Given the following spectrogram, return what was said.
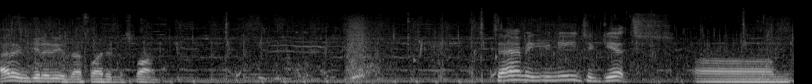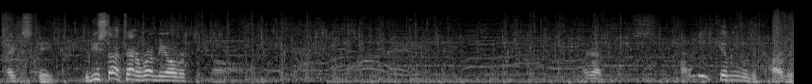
I didn't get it either, that's why I didn't respond. Tammy, you need to get um escape. Did you stop trying to run me over? Oh. I got how did he kill me with a carbon?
